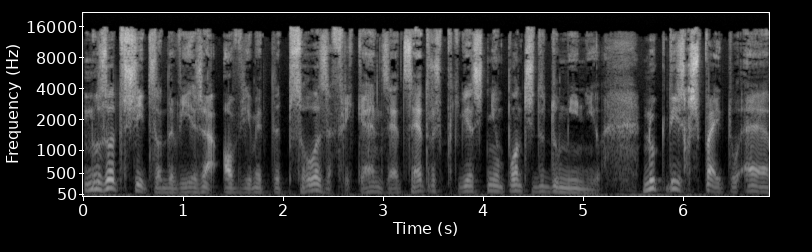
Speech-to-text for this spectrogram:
Nos outros sítios onde havia já, obviamente, pessoas, africanos, etc., os portugueses tinham pontos de domínio. No que diz respeito a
